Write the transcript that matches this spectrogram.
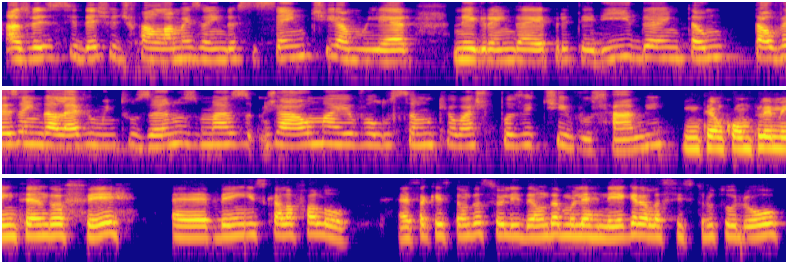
às vezes se deixa de falar, mas ainda se sente, a mulher negra ainda é preterida. Então, talvez ainda leve muitos anos, mas já há uma evolução que eu acho positivo, sabe? Então, complementando a Fê, é bem isso que ela falou essa questão da solidão da mulher negra, ela se estruturou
